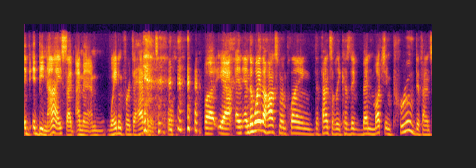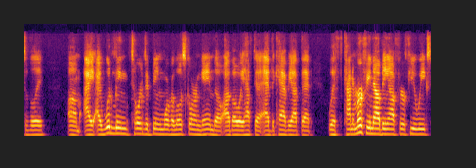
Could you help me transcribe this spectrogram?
It, it'd be nice. I, I mean, I'm waiting for it to happen at some point. But yeah, and, and the way the Hawks have been playing defensively, because they've been much improved defensively, um, I, I would lean towards it being more of a low scoring game, though. Although I have to add the caveat that with Connor Murphy now being out for a few weeks,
